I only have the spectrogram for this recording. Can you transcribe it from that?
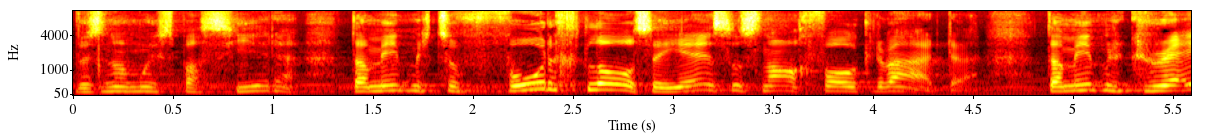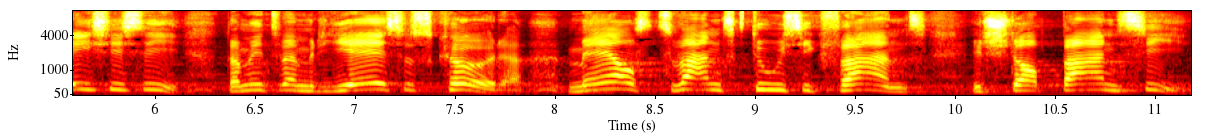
Was noch passieren muss, damit wir zu furchtlosen Jesus-Nachfolger werden. Damit wir crazy sind. Damit, wenn wir Jesus hören, mehr als 20.000 Fans in der Stadt Bern sind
